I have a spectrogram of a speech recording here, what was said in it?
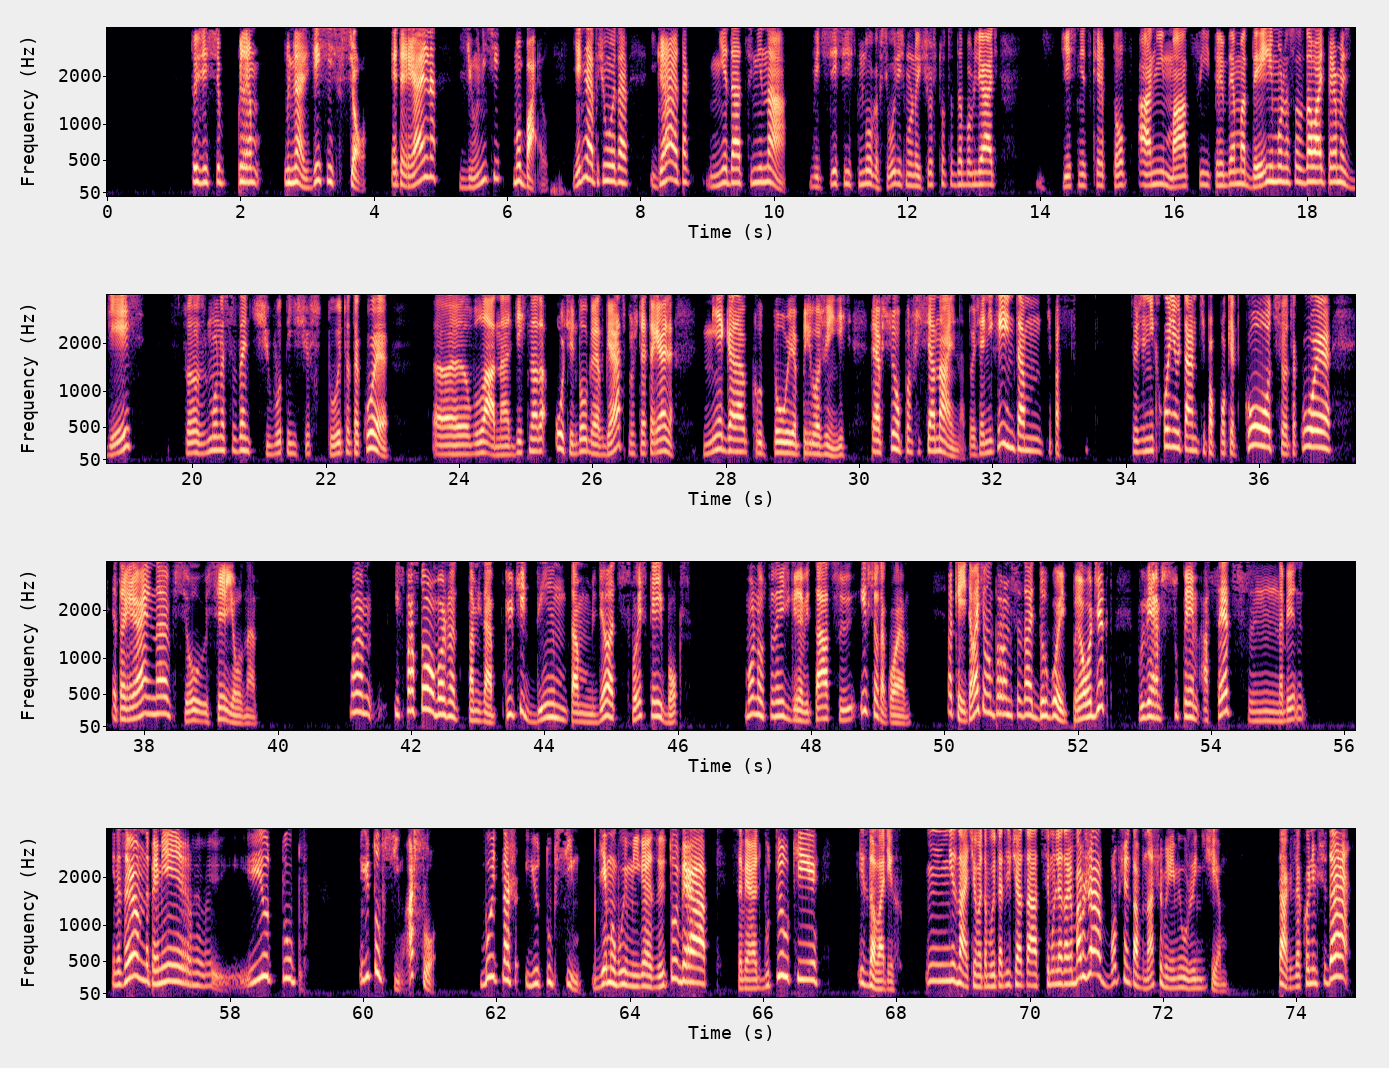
То здесь прям, ну, не знаю, здесь есть все. Это реально Unity Mobile. Я не знаю, почему эта игра так недооценена. Ведь здесь есть много всего, здесь можно еще что-то добавлять. Здесь нет скриптов, анимаций, 3D-модели можно создавать прямо здесь. Можно создать чего-то еще. Что это такое? Э, ладно, здесь надо очень долго разбираться, потому что это реально мега крутое приложение. Здесь прям все профессионально. То есть они какие там, типа, то есть не какой-нибудь там, типа, Pocket Code, все такое. Это реально все серьезно. Из простого можно, там, не знаю, включить дым, там, сделать свой скейбокс. можно установить гравитацию и все такое. Окей, давайте мы попробуем создать другой проект. Выберем Supreme Assets и назовем, например, YouTube, YouTube Sim. А что? Будет наш YouTube Sim, где мы будем играть за ютубера, собирать бутылки и сдавать их. Не знаю, чем это будет отличаться от симулятора бомжа. В общем-то, в наше время уже ничем. Так, заходим сюда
